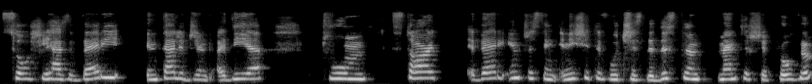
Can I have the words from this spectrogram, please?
So she has a very intelligent idea to um, start a very interesting initiative, which is the distant mentorship program.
